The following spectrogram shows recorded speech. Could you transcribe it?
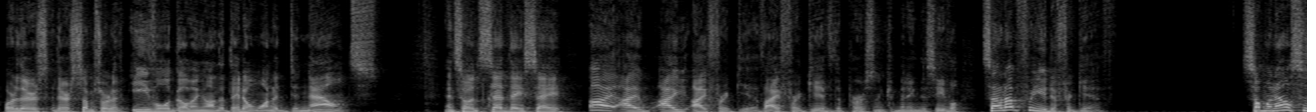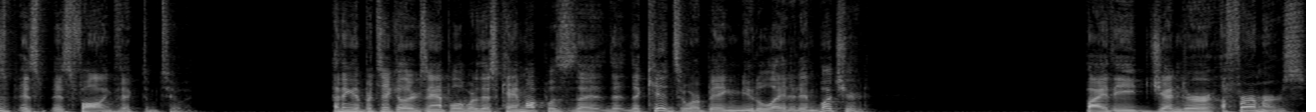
or there's, there's some sort of evil going on that they don't want to denounce. And so instead they say, I, I, I, I forgive. I forgive the person committing this evil. It's not up for you to forgive. Someone else is, is, is falling victim to it. I think a particular example where this came up was the, the, the kids who are being mutilated and butchered by the gender affirmers.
